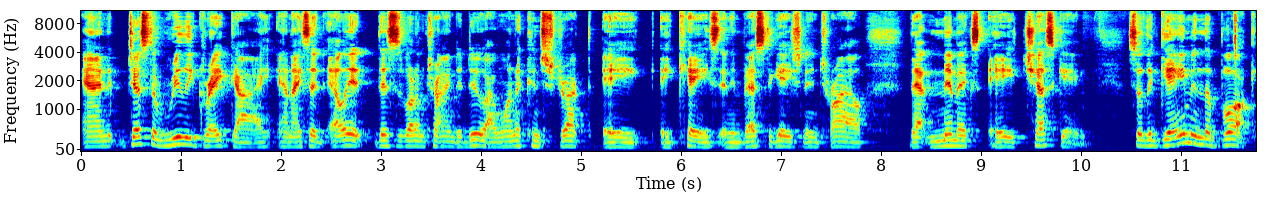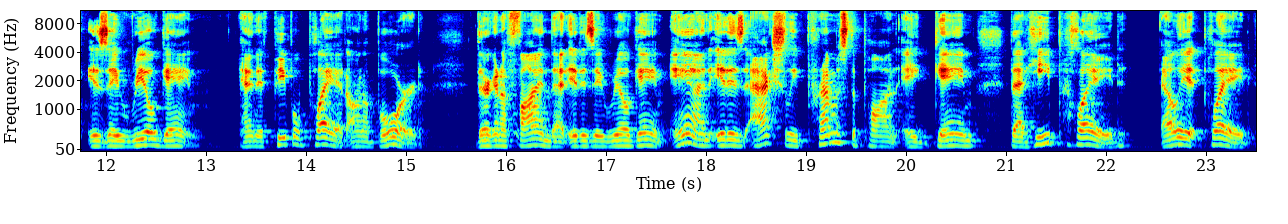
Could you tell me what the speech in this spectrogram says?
and just a really great guy. And I said, Elliott, this is what I'm trying to do. I want to construct a a case, an investigation and trial that mimics a chess game. So the game in the book is a real game. And if people play it on a board, they're going to find that it is a real game. And it is actually premised upon a game that he played, Elliott played,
